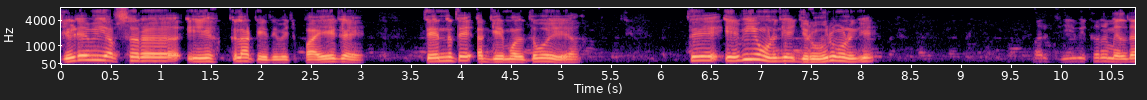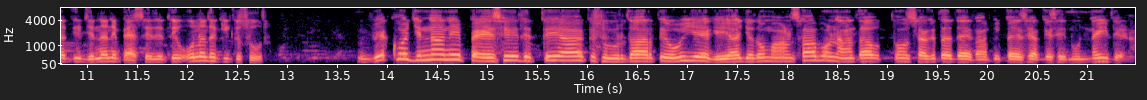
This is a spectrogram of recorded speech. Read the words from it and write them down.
ਜਿਹੜੇ ਵੀ ਅਫਸਰ ਇਹ ਘਲਾਟੇ ਦੇ ਵਿੱਚ ਪਾਏ ਗਏ ਤਿੰਨ ਤੇ ਅੱਗੇ ਮੁਲਤਵ ਹੋਏ ਆ ਤੇ ਇਹ ਵੀ ਹੋਣਗੇ ਜ਼ਰੂਰ ਹੋਣਗੇ। ਪਰ ਜੀ ਵੇਖਣ ਨੂੰ ਮਿਲਦਾ ਕਿ ਜਿਨ੍ਹਾਂ ਨੇ ਪੈਸੇ ਦਿੱਤੇ ਉਹਨਾਂ ਦਾ ਕੀ ਕਸੂਰ? ਵੇਖੋ ਜਿਨ੍ਹਾਂ ਨੇ ਪੈਸੇ ਦਿੱਤੇ ਆ ਕਸੂਰਦਾਰ ਤੇ ਉਹ ਹੀ ਹੈਗੇ ਆ ਜਦੋਂ ਮਾਨ ਸਾਹਿਬ ਹੋਣਾ ਦਾ ਉੱਤੋਂ ਸਖਤ ਹਦਾਇਤਾਂ ਵੀ ਪੈਸਾ ਕਿਸੇ ਨੂੰ ਨਹੀਂ ਦੇਣਾ।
